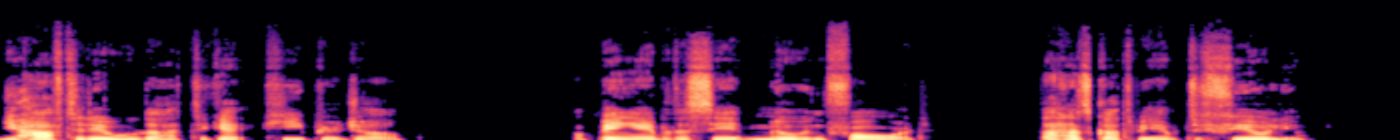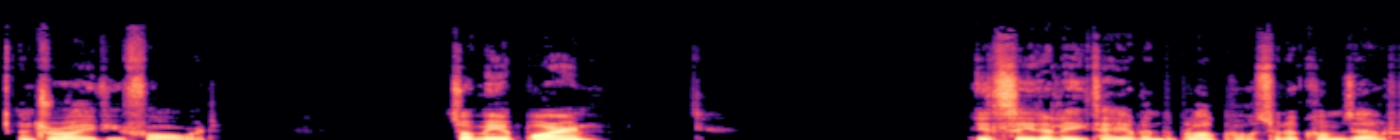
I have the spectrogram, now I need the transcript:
You have to do that to get keep your job. But being able to see it moving forward, that has got to be able to fuel you and drive you forward. So, me at Bayern, you'll see the league table in the blog post when it comes out.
